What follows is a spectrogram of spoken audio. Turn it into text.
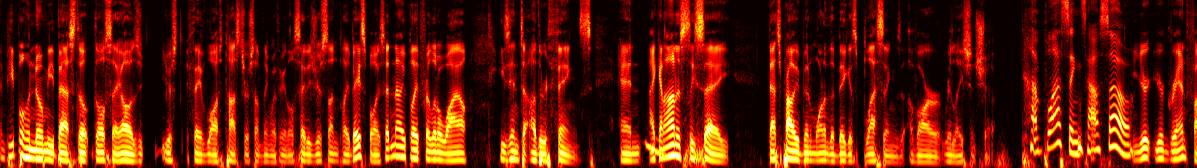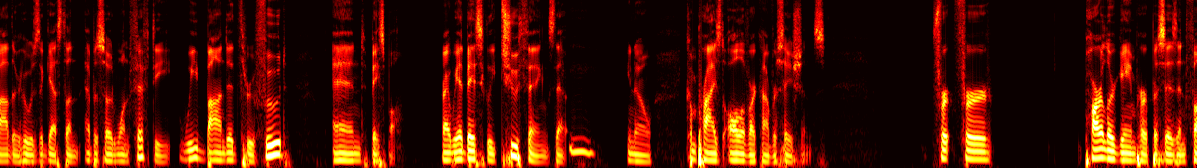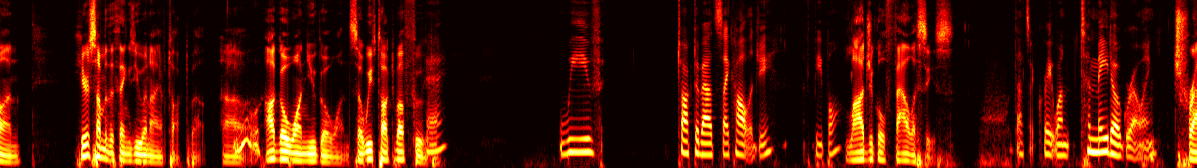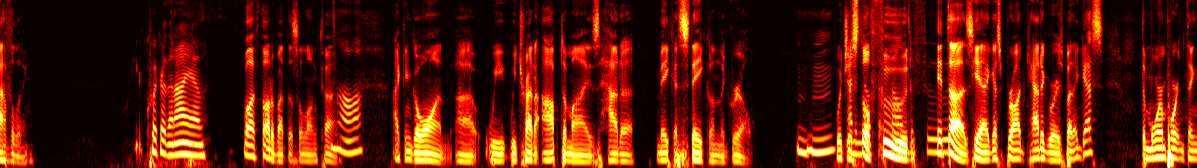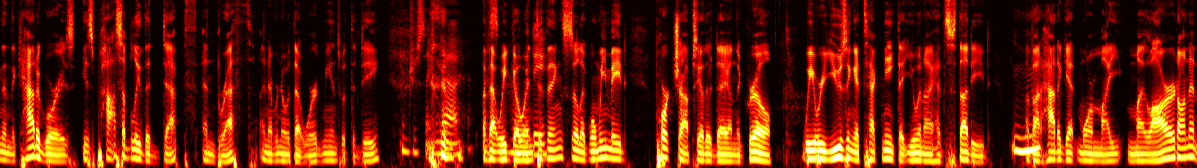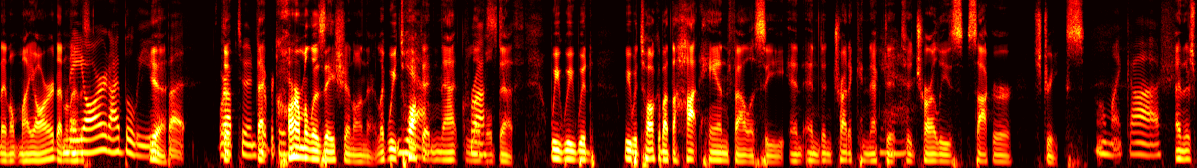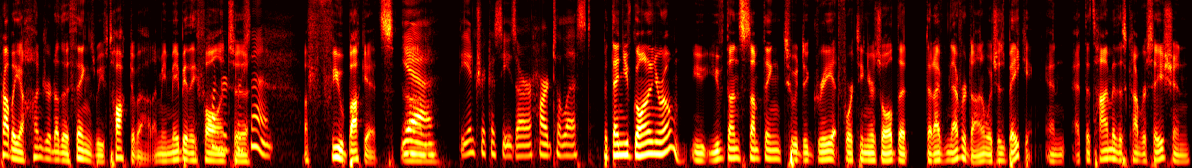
And people who know me best, they'll, they'll say, "Oh, is it your, if they've lost touch or something with me, they'll say, "Did your son play baseball?" I said, "No, he played for a little while. He's into other things." And I hmm. can honestly say, that's probably been one of the biggest blessings of our relationship. Blessings, how so? Your your grandfather, who was the guest on episode 150, we bonded through food and baseball. Right? We had basically two things that Mm. you know comprised all of our conversations. For for parlor game purposes and fun, here's some of the things you and I have talked about. Uh, I'll go one, you go one. So we've talked about food, Okay. We've talked about psychology of people. logical fallacies, That's a great one. Tomato growing. traveling. You're quicker than I am. Well, I've thought about this a long time. Aw. I can go on. Uh, we we try to optimize how to make a steak on the grill, Mm-hmm. which is still if that fell food. food. It does, yeah. I guess broad categories, but I guess the more important thing than the categories is possibly the depth and breadth. I never know what that word means with the D. Interesting. Yeah. that we go into D. things. So, like when we made pork chops the other day on the grill, we were using a technique that you and I had studied Mhm. about how to get more my maillard on it. I don't maillard. I don't know. how to s- Maillard, I believe. Yeah. But we're the- up to interpretation. that caramelization on there. Like we talked Yeah, at that level crust. depth. We we would we would talk about the hot hand fallacy and and then try to connect it to Charlie's soccer streaks. oh my gosh. And there's probably a hundred other things we've talked about. I mean, maybe they fall into 100%. a few buckets. Yeah. Um, the intricacies are hard to list. but then you've gone on your own. You you've done something to a degree at 14 years old that that I've never done, which is baking. And at the time of this conversation,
